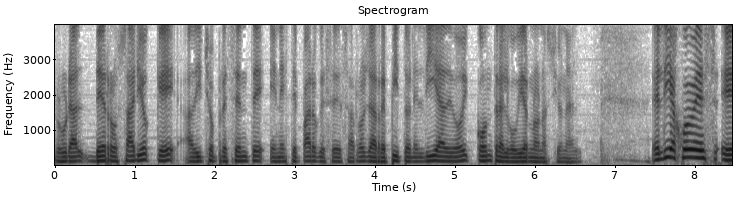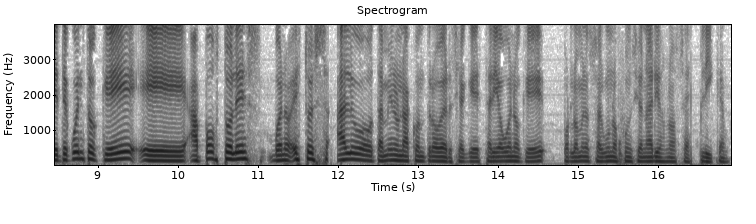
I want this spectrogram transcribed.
Rural de Rosario, que ha dicho presente en este paro que se desarrolla, repito, en el día de hoy contra el gobierno nacional. El día jueves eh, te cuento que eh, Apóstoles, bueno, esto es algo también una controversia que estaría bueno que por lo menos algunos funcionarios nos expliquen.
